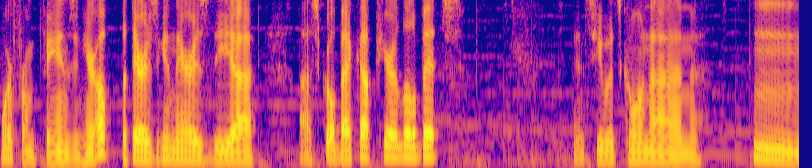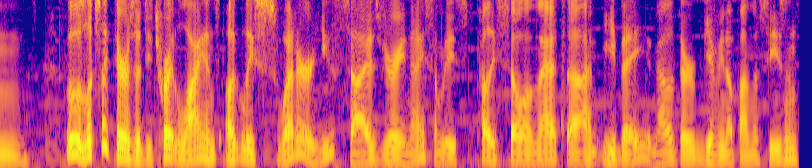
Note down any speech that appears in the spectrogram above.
more from fans in here. Oh, but there's again. There is the uh, uh, scroll back up here a little bit and see what's going on. Hmm. Ooh, looks like there's a Detroit Lions ugly sweater, youth size. Very nice. Somebody's probably selling that uh, on eBay now that they're giving up on the season.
